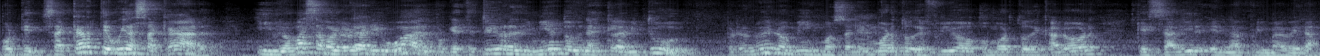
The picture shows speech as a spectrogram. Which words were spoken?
Porque sacarte voy a sacar y lo vas a valorar igual porque te estoy redimiendo de una esclavitud. Pero no es lo mismo salir muerto de frío o muerto de calor que salir en la primavera.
